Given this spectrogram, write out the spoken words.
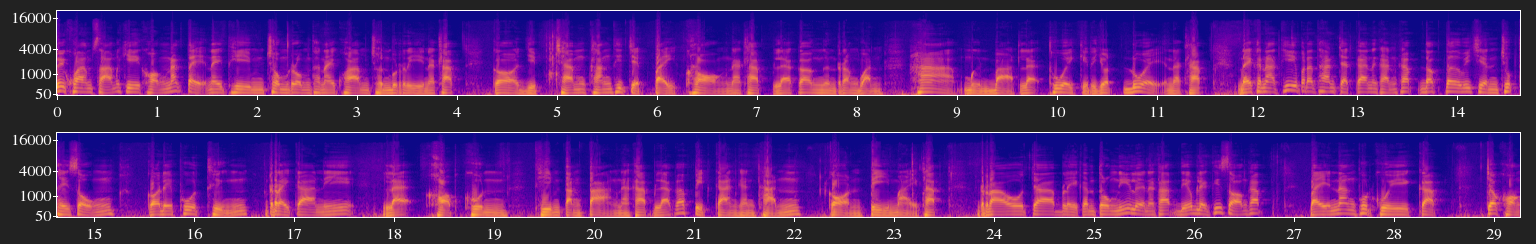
ด้วยความสามัคคีของนักเตะในทีมชมรมทนายความชนบุรีนะครับ ก็หยิบแชมป์ครั้งที่ 7 ไปครองนะครับ และก็เงินรางวัล 50,000 บาท และถ้วยกียรติยศด้วยนะครับ ในขณะที่ประธานจัดการแข่งขันครับ ดรวิเชียนชุบไทยสงก็ได้พูดถึงรายการนี้ และขอบคุณทีมต่างๆนะครับ แล้วก็ปิดการแข่งขัน ก่อนปีใหม่ครับ เราจะเบรกกันตรงนี้เลยนะครับ เดี๋ยวเบรกที่ 2 ครับ ไปนั่งพูดคุยกับเจ้าของ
